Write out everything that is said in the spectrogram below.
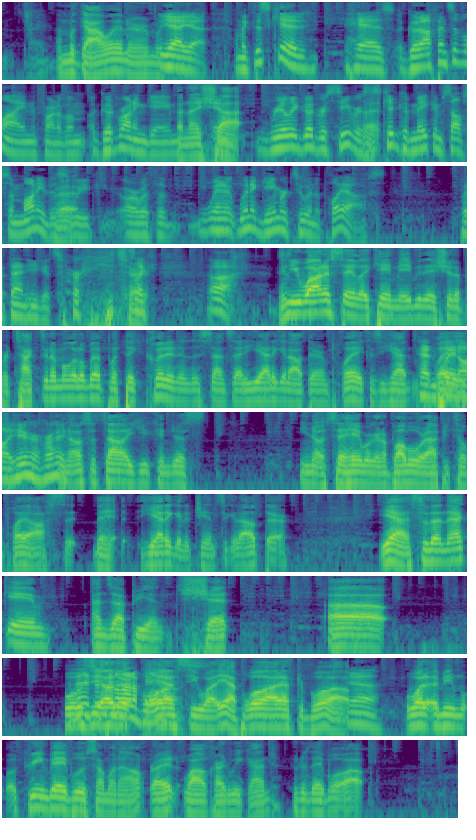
A McGowan or Mc- Yeah, yeah. I'm like, this kid has a good offensive line in front of him, a good running game, A nice shot. really good receivers. This kid could make himself some money this Right. week, or with a win a, win a game or two in the playoffs. But then he gets hurt. it's hurt. like, ah, And you want to say like, hey, maybe they should have protected him a little bit, but they couldn't in the sense that he had to get out there and play because he hadn't, hadn't played played all year, right? You know, so it's not like you can just, you know, say, "Hey, we're going to bubble wrap you till playoffs." They he had to get a chance to get out there. Yeah, so then that game ends up being shit. Uh, what was the other a lot of blowouts. AFC? Yeah, blowout after blowout. yeah. What I mean, Green Bay blew someone out, right? Wild card weekend. Who did they blow out?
